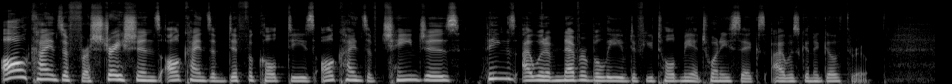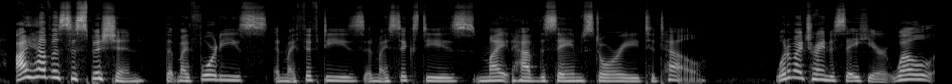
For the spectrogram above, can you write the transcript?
All kinds of frustrations, all kinds of difficulties, all kinds of changes, things I would have never believed if you told me at 26 I was going to go through. I have a suspicion that my 40s and my 50s and my 60s might have the same story to tell. What am I trying to say here? Well,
